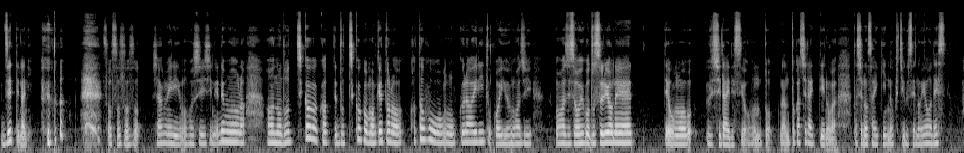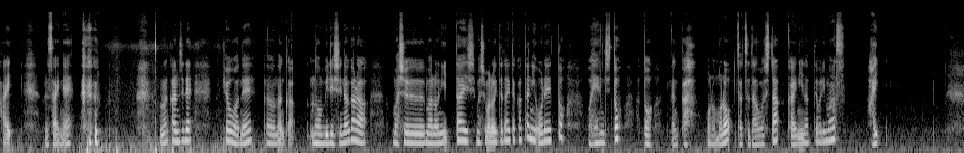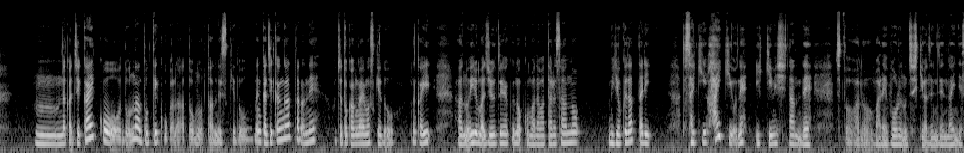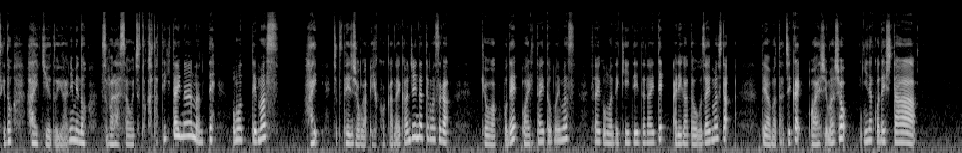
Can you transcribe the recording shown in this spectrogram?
ゼって何？そうそうそうそう。シャンメリーも欲しいしね。でもほらあのどっちかが勝ってどっちかが負けたら片方はもうお蔵入りとかいうマジマジそういうことするよね。って思う次第ですよ。ほんと。なんとか次第っていうのが私の最近の口癖のようです。はい。うるさいね。こんな感じで今日はねあのなんかのんびりしながらマシュマロに対しマシュマロをいただいた方にお礼とお返事とあとなんかもろもろ雑談をした回になっております。はい。うんなんか次回以降どんなん撮っていこうかなと思ったんですけどなんか時間があったらねちょっと考えますけどなんかいあの入間重斗役の駒田渉さんの魅力だったりあと最近廃棄をね一気見したんでちょっとあのバレーボールの知識は全然ないんですけど「ハイキュー」というアニメの素晴らしさをちょっと語っていきたいななんて思ってます。はい。ちょっとテンションがよくわかんない感じになってますが今日はここで終わりたいと思います。最後まで聞いていただいてありがとうございました。ではまた次回お会いしましょう。になこでした。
